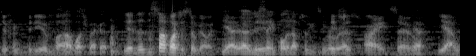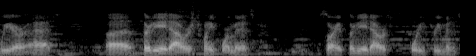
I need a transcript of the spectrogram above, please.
different video files. Stopwatch back up. Yeah, the, the stopwatch is still going. Yeah, I was just saying, pull it up so we can see where we're at. just all right. So Yeah. yeah, we are at uh, 38 hours 24 minutes. Sorry, 38 hours 43 minutes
